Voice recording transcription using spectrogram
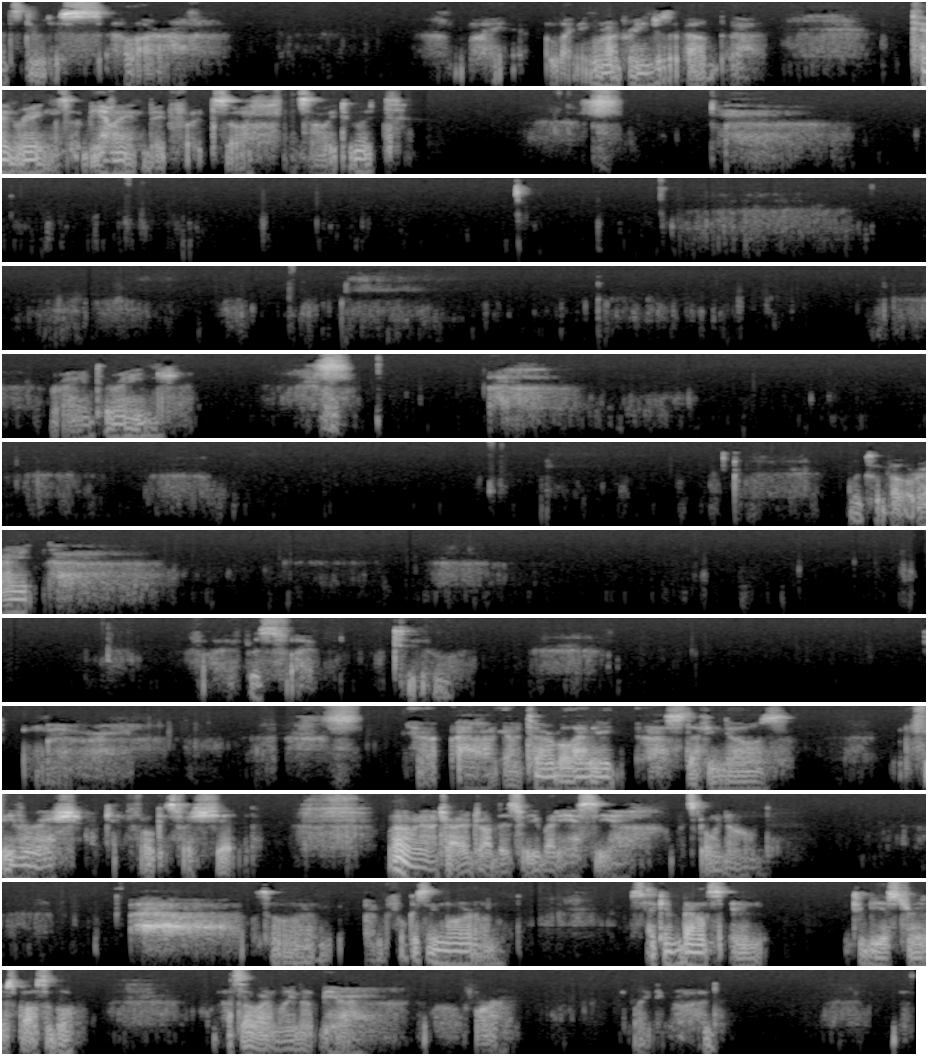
Let's do this LR. My lightning rod range is about uh, 10 rings behind Bigfoot, so that's how I do it. Right into range. Looks about right. Plus five, two. Whatever. Yeah, uh, I got a terrible headache, uh, stuffy nose, feverish, can't focus for shit. Well, I'm gonna try to drop this for you, buddy. See uh, what's going on. So I'm focusing more on second bounce in to be as straight as possible. That's how I line up here for lightning rod.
